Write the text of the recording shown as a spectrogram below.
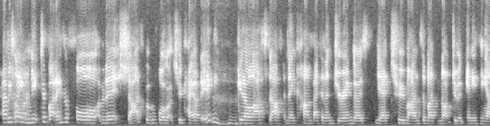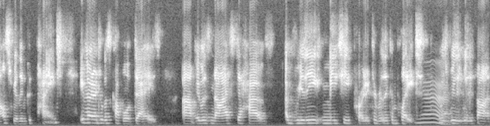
Have quickly fun. nip to Bunnings before, I mean, then it shuts, but before it got too chaotic, get all our stuff and then come back. And then during those, yeah, two months of like not doing anything else, really, we could paint, even though it took us a couple of days. Um, it was nice to have a really meaty project to really complete. Yeah. It was really, really fun.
